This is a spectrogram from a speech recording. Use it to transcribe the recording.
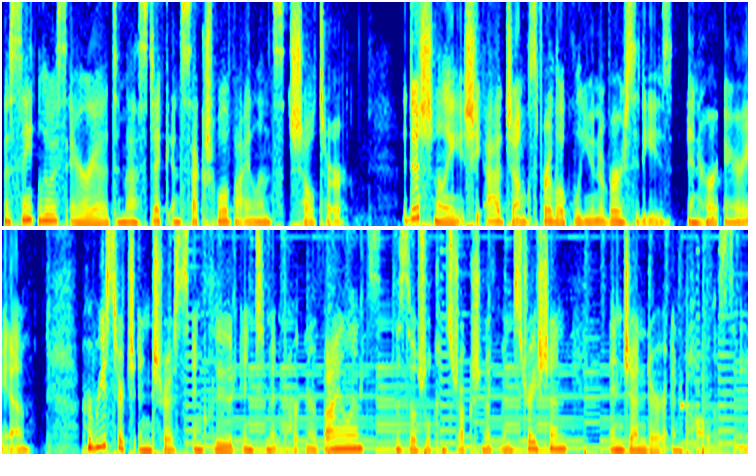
a St. Louis area domestic and sexual violence shelter. Additionally, she adjuncts for local universities in her area. Her research interests include intimate partner violence, the social construction of menstruation, and gender and policy.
